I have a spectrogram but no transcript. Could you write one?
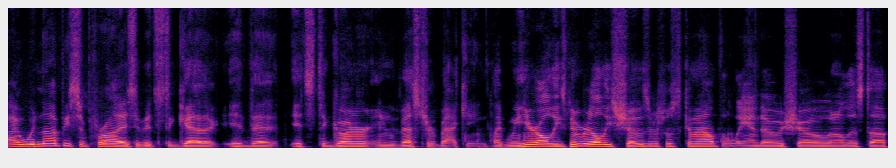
I would not be surprised if it's together eh, that it's to garner investor backing. Like we hear all these, remember all these shows that were supposed to come out, the Lando show and all this stuff,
